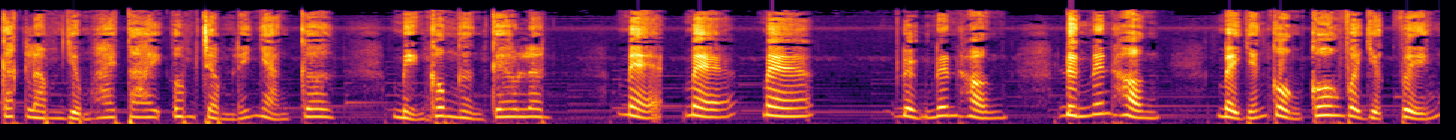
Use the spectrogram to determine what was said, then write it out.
Các Lâm dùng hai tay ôm chầm lấy nhạn cơ Miệng không ngừng kêu lên. Mẹ, mẹ, mẹ Đừng nên hận, đừng nên hận. Mẹ vẫn còn con và giật viễn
